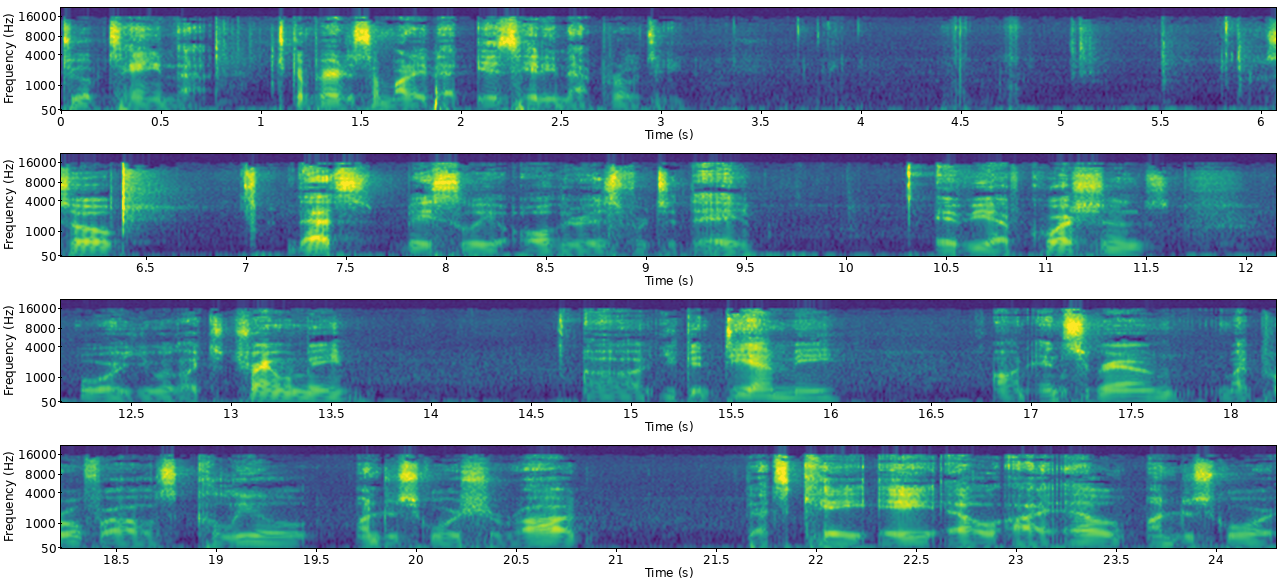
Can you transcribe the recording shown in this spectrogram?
to obtain that compared to somebody that is hitting that protein. So that's basically all there is for today. If you have questions or you would like to train with me, uh, you can DM me on Instagram. My profile is Kalil underscore Sherrod. That's K A L I L underscore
